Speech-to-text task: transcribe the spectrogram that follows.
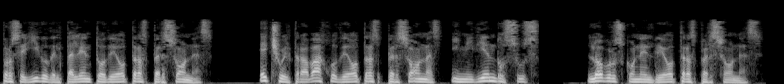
proseguido del talento de otras personas, hecho el trabajo de otras personas y midiendo sus logros con el de otras personas.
